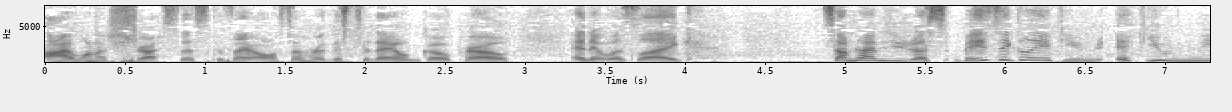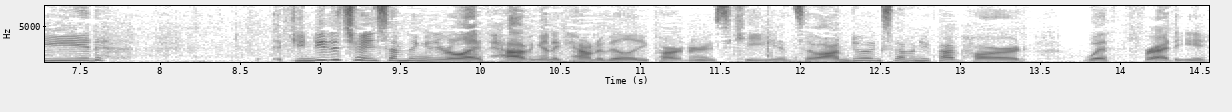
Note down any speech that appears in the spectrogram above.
I want to stress this because I also heard this today on GoPro and it was like sometimes you just basically if you if you need if you need to change something in your life having an accountability partner is key. And so I'm doing 75 hard with Freddie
